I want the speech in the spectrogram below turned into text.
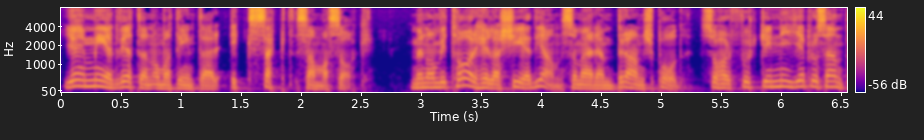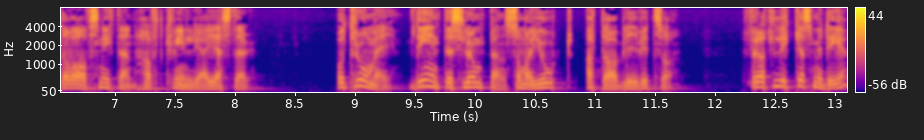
Jag är medveten om att det inte är exakt samma sak. Men om vi tar hela kedjan som är en branschpodd så har 49% av avsnitten haft kvinnliga gäster. Och tro mig, det är inte slumpen som har gjort att det har blivit så. För att lyckas med det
